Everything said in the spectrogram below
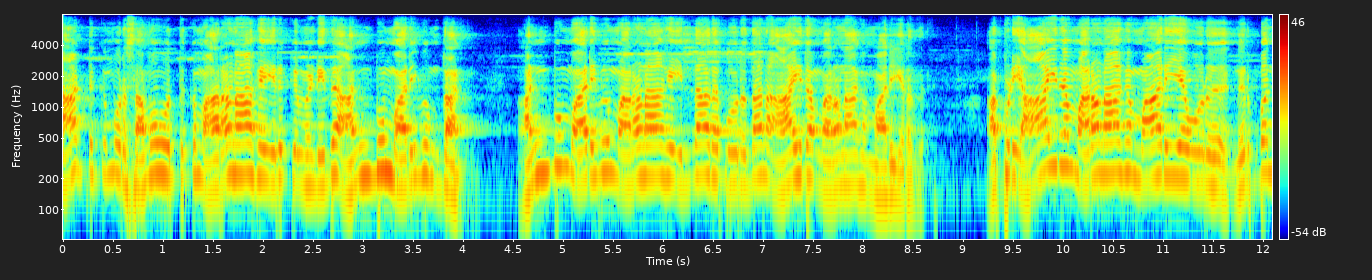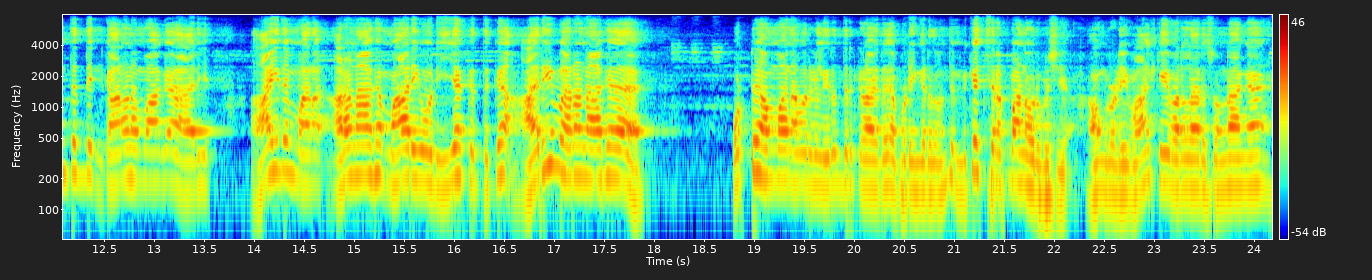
நாட்டுக்கும் ஒரு சமூகத்துக்கும் அரணாக இருக்க வேண்டியது அன்பும் அறிவும் தான். அன்பும் அறிவும் அரணாக இல்லாத போது தான் ஆயுதம் அரணாக மாறுகிறது. அப்படி ஆயுதம் அரணாக மாறிய ஒரு நிர்பந்தத்தின் காரணமாக அறி ஆயுதம் அர அரணாக மாறிய ஒரு இயக்கத்துக்கு அறிவு அரணாக ஒட்டு அம்மான் அவர்கள் இருந்திருக்கிறாரு அப்படிங்கிறது வந்து மிகச் சிறப்பான ஒரு விஷயம். அவங்களுடைய வாழ்க்கை வரலாறு சொன்னாங்க.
